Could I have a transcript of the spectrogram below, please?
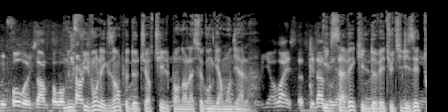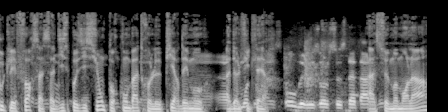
Nous suivons l'exemple de Churchill pendant la Seconde Guerre mondiale. Il savait qu'il devait utiliser toutes les forces à sa disposition pour combattre le pire des maux, Adolf Hitler. À ce moment-là,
